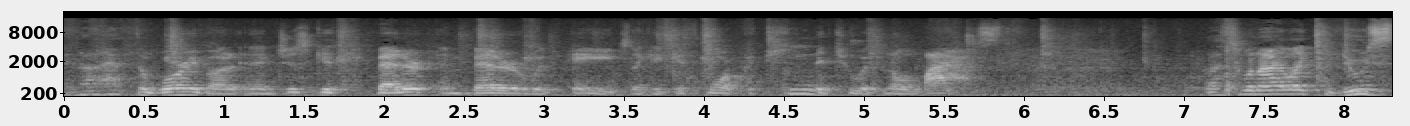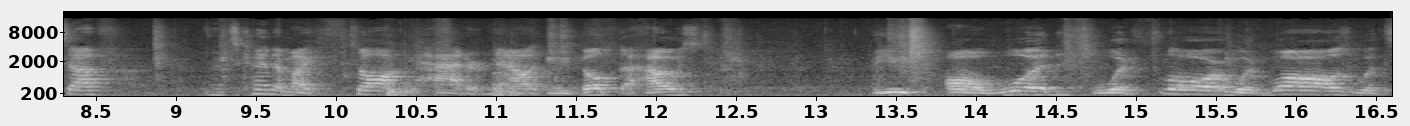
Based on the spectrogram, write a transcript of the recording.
and not have to worry about it and it just gets better and better with age. Like it gets more patina to it and it'll last. That's when I like to do stuff. That's kind of my thought pattern now. Like when we built the house, we used all wood, wood floor, wood walls, wood,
